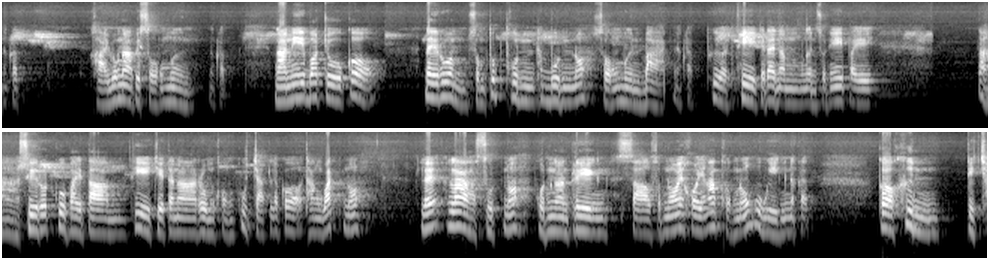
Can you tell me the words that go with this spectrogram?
นะครับ ขายล่วงหน้าไปสองหมื่นนะครับ งานนี้บอสโจก็ได้ร่วมสมทบทุนทำบุญเนาะสองหมื่นบาทนะครับ พื่อที่จะได้นำเงินส่วนนี้ไปซื้อรถกู้ภัยตามที่เจตนารมณ์ของผู้จัดแล้วก็ทางวัดเนาะและล่าสุดเนาะผลงานเพลงสาวสำน้อยคอยฮักของน้องอุ๋งอิงนะครับ ก็ขึ้นติดช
